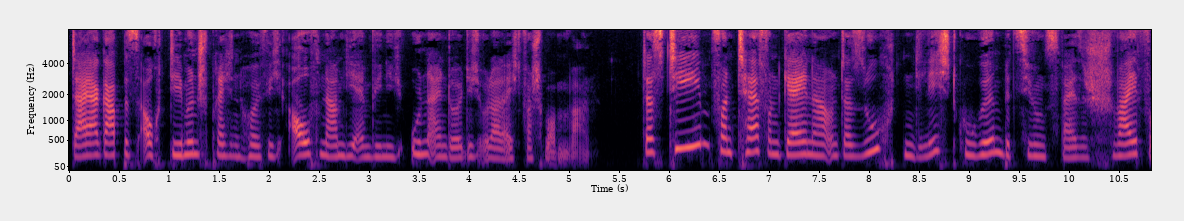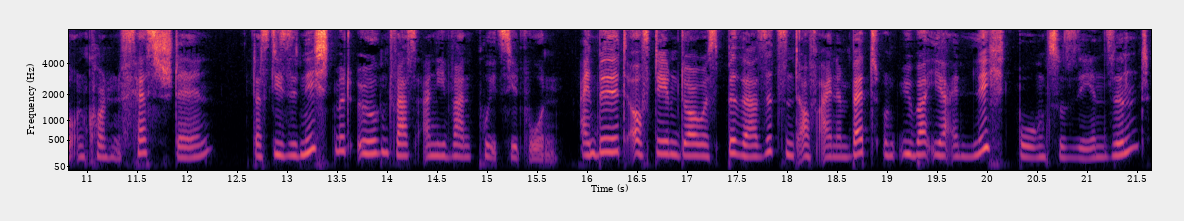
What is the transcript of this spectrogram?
Daher gab es auch dementsprechend häufig Aufnahmen, die ein wenig uneindeutig oder leicht verschwommen waren. Das Team von Tev und Gaynor untersuchten die Lichtkugeln bzw. Schweife und konnten feststellen, dass diese nicht mit irgendwas an die Wand projiziert wurden. Ein Bild, auf dem Doris Bither sitzend auf einem Bett und über ihr ein Lichtbogen zu sehen sind,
